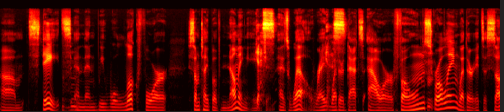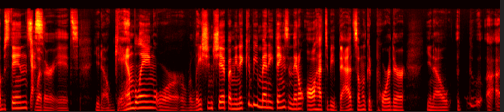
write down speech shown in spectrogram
um, states, mm-hmm. and then we will look for some type of numbing agent yes. as well, right? Yes. Whether that's our phone mm-hmm. scrolling, whether it's a substance, yes. whether it's, you know, gambling or a relationship. I mean, it can be many things and they don't all have to be bad. Someone could pour their you know, uh, uh,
